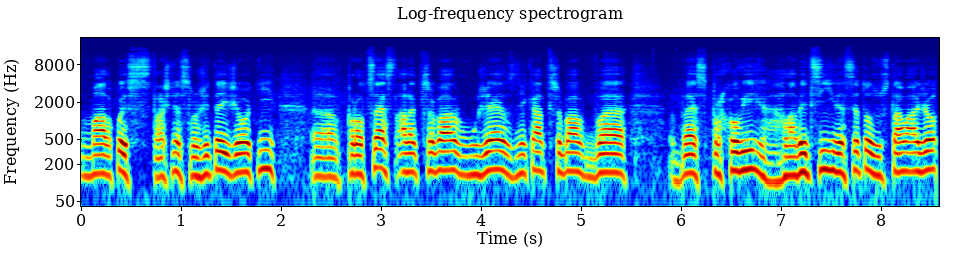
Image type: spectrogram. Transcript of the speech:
má takový strašně složitý životní eh, proces, ale třeba může vznikat třeba v, ve sprchových hlavicích, kde se to zůstává, že jo.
